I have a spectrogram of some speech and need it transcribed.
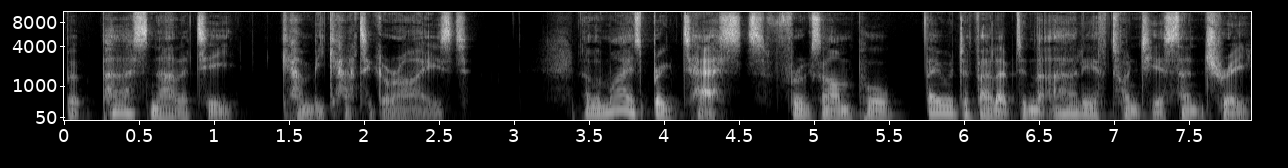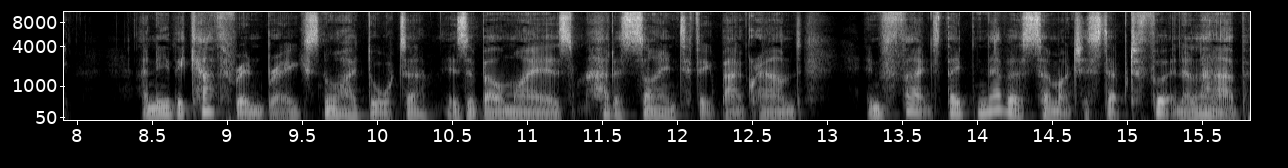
but personality can be categorized. Now, the Myers Briggs tests, for example, they were developed in the earliest 20th century, and neither Katharine Briggs nor her daughter, Isabel Myers, had a scientific background. In fact, they'd never so much as stepped foot in a lab.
